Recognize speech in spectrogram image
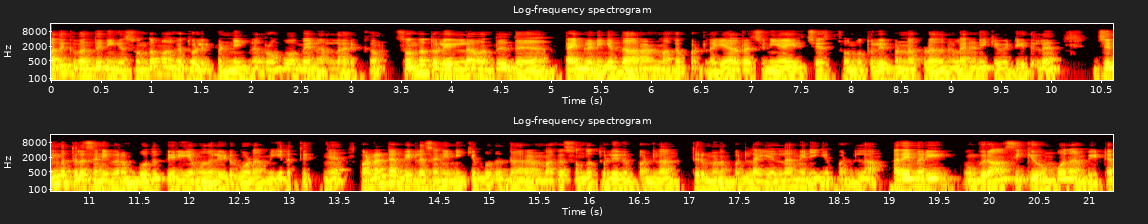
அதுக்கு வந்து நீங்க சொந்தமாக தொழில் பண்ணீங்கன்னா ரொம்பவுமே நல்லா இருக்கும். சொந்த தொழில்ல வந்து இந்த டைம்ல நீங்க தாராளமாக பண்ணலாம். 7 சனி ஆயிடுச்சு சொந்த தொழில் பண்ணக்கூடாதுன்னுலாம் நினைக்க வேண்டியதில்லை ஜென்மத்தில் சனி வரும்போது பெரிய முதலீடு போடாம இழுத்துக்குங்க. 12ஆம் வீட்ல சனி நிக்கும்போது தாராளமாக சொந்த தொழிலும் பண்ணலாம், திருமணம் பண்ணலாம், எல்லாமே நீங்க பண்ணலாம். அதே மாதிரி உங்க ராசிக்கு ஒன்பதாம் வீட்டை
